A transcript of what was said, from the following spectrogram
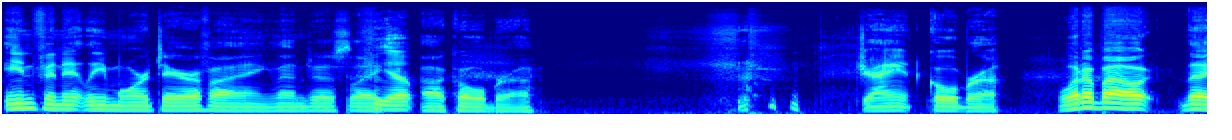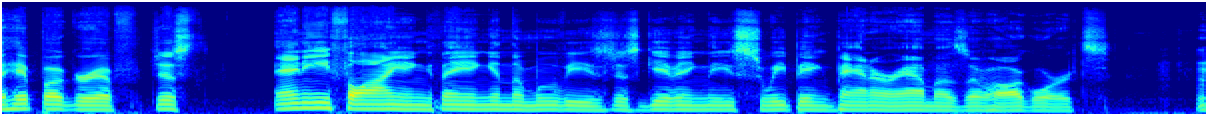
infinitely more terrifying than just like Yep. a cobra. Giant cobra. What about the hippogriff? Just any flying thing in the movies just giving these sweeping panoramas of Hogwarts.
